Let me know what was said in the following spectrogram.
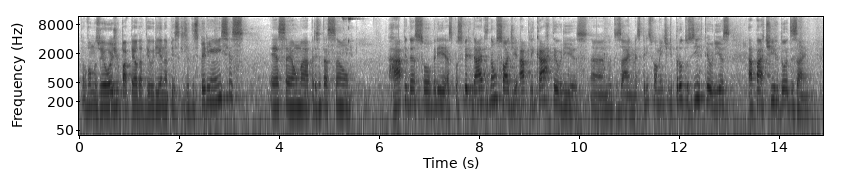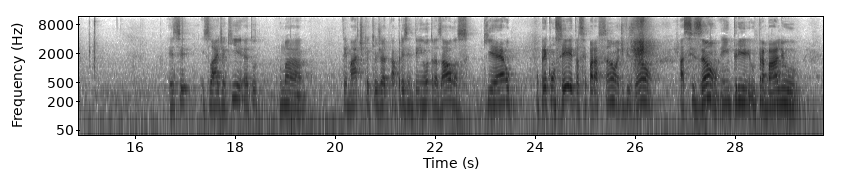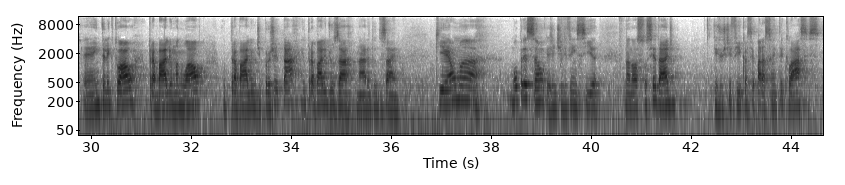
Então vamos ver hoje o papel da teoria na pesquisa de experiências. Essa é uma apresentação rápida sobre as possibilidades não só de aplicar teorias uh, no design, mas principalmente de produzir teorias a partir do design. Esse slide aqui é uma temática que eu já apresentei em outras aulas, que é o, o preconceito, a separação, a divisão, a cisão entre o trabalho é, intelectual, trabalho manual, o trabalho de projetar e o trabalho de usar na área do design, que é uma, uma opressão que a gente vivencia na nossa sociedade, que justifica a separação entre classes,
